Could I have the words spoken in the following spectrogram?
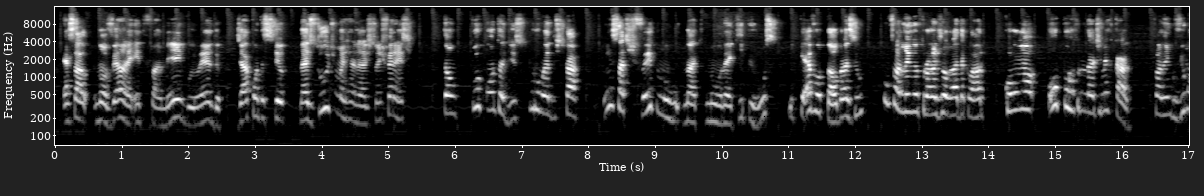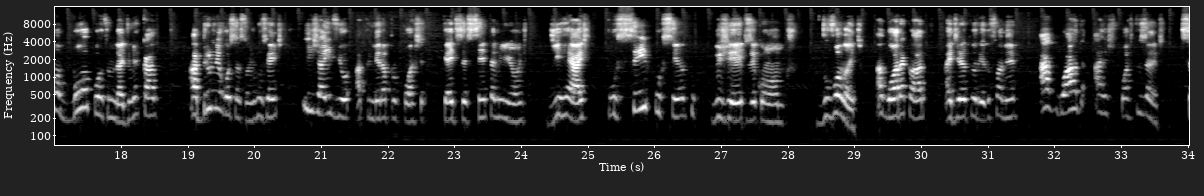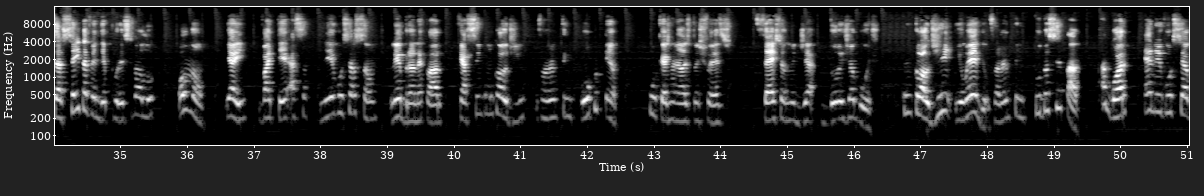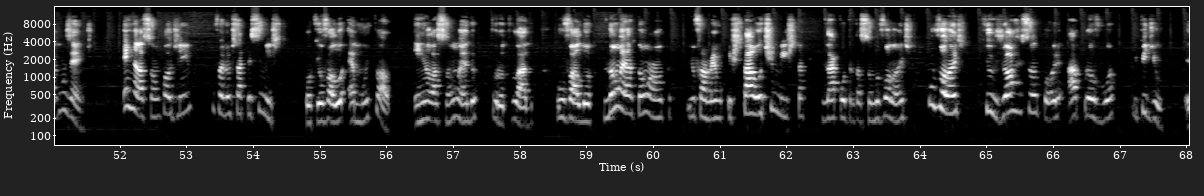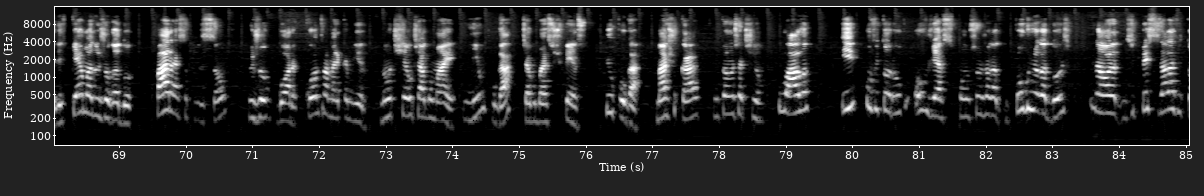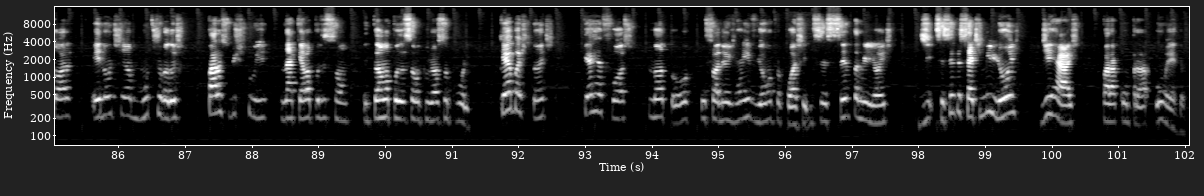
Essa novela entre Flamengo e Wendel já aconteceu nas últimas janelas de transferência. Então, por conta disso, por o Wendel estar insatisfeito no, na, no, na equipe russa e quer voltar ao Brasil, o Flamengo entrou na jogada, é claro, com uma oportunidade de mercado. O Flamengo viu uma boa oportunidade de mercado, abriu negociações urgentes e já enviou a primeira proposta, que é de 60 milhões de reais por 100% dos direitos econômicos do volante. Agora, é claro, a diretoria do Flamengo aguarda a resposta dos antes, se aceita vender por esse valor ou não. E aí vai ter essa negociação. Lembrando, é claro, que assim como o Claudinho, o Flamengo tem pouco tempo porque a janela de transferências fecha no dia 2 de agosto. Com o Claudinho e o Wendel, o Flamengo tem tudo acertado. Agora é negociar o Zenit. Em relação ao Claudinho, o Flamengo está pessimista, porque o valor é muito alto. Em relação ao Wendel, por outro lado, o valor não é tão alto e o Flamengo está otimista na contratação do volante, um volante que o Jorge Sampaoli aprovou e pediu. Ele quer mais um jogador para essa posição no jogo agora contra o América Mineiro, não tinha o Thiago Maia nem o Pulgar, Thiago Maia suspenso e o Pulgar machucado, então nós já tinham o Alan e o Vitor Hugo ou o Gerson, como são jogadores, poucos jogadores, na hora de precisar da vitória, ele não tinha muitos jogadores para substituir naquela posição. Então é uma posição que o Jorge Sampaoli quer bastante, quer reforço, não à toa, o Flamengo já enviou uma proposta de 60 milhões, de 67 milhões de reais para comprar o Wendel.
